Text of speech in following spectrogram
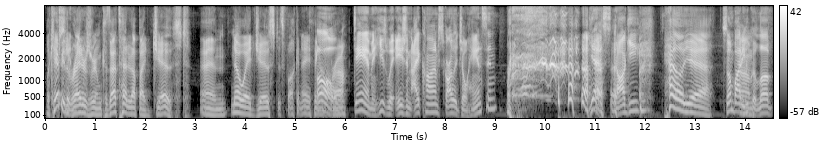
Well, it can't be the writers' room because that's headed up by Jost, and no way Jost is fucking anything Oh up, bro. damn! And he's with Asian icon Scarlett Johansson. yes, doggy. Hell yeah! Somebody Um, who could love.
